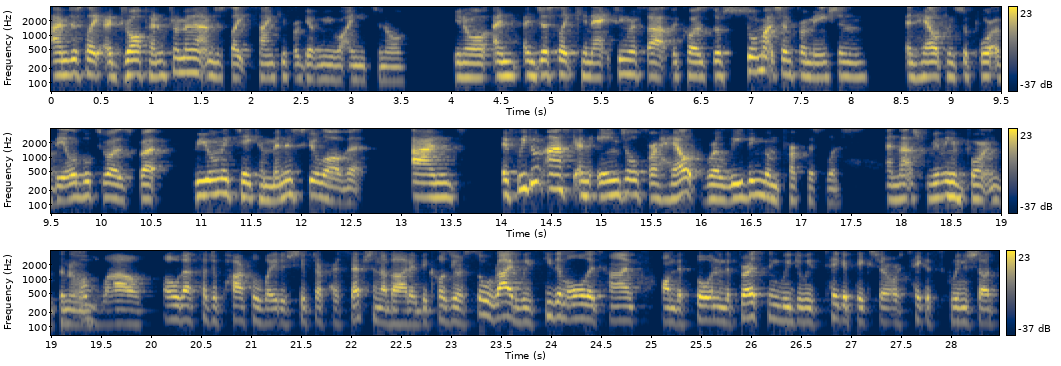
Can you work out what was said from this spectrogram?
I'm just like I drop in for a minute. I'm just like, thank you for giving me what I need to know, you know, and and just like connecting with that because there's so much information and help and support available to us, but we only take a minuscule of it. And if we don't ask an angel for help, we're leaving them purposeless. And that's really important to know. Oh, wow. Oh, that's such a powerful way to shift our perception about it because you're so right. We see them all the time on the phone. And the first thing we do is take a picture or take a screenshot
